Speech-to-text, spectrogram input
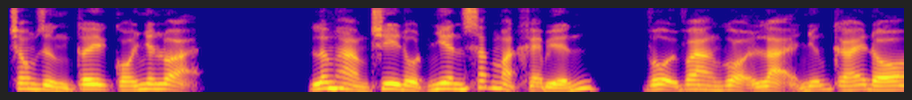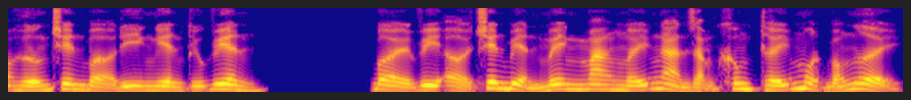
Trong rừng cây có nhân loại. Lâm Hàm Chi đột nhiên sắc mặt khẽ biến, vội vàng gọi lại những cái đó hướng trên bờ đi nghiên cứu viên. Bởi vì ở trên biển mênh mang mấy ngàn dặm không thấy một bóng người,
